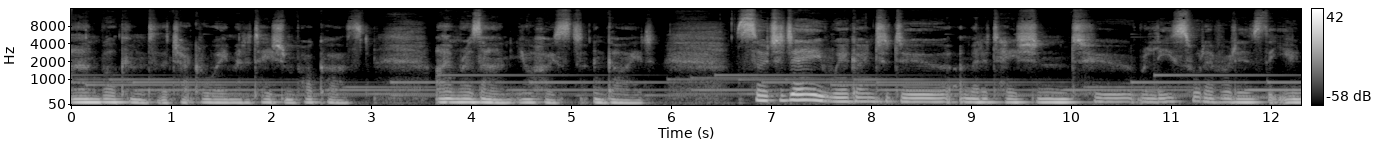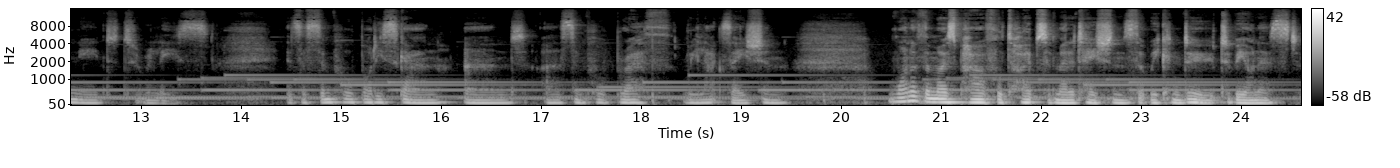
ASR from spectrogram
and welcome to the Chakra Way Meditation Podcast. I'm Roseanne, your host and guide. So, today we're going to do a meditation to release whatever it is that you need to release. It's a simple body scan and a simple breath relaxation. One of the most powerful types of meditations that we can do, to be honest.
